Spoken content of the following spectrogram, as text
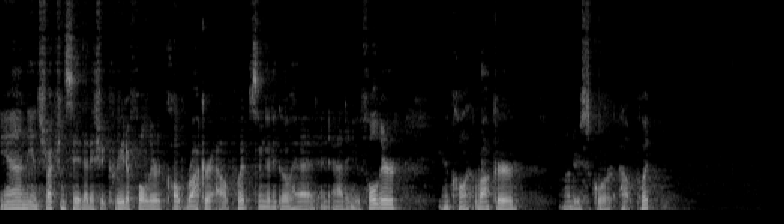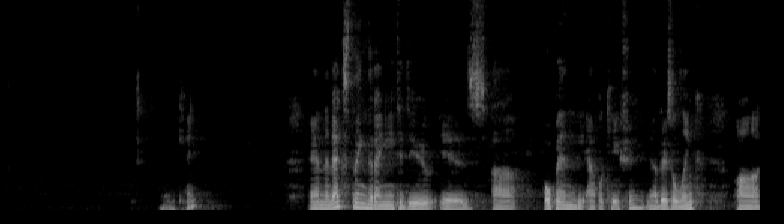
And the instructions say that I should create a folder called rocker output. So I'm going to go ahead and add a new folder and call it rocker underscore output. Okay. And the next thing that I need to do is uh, open the application. Now there's a link uh,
